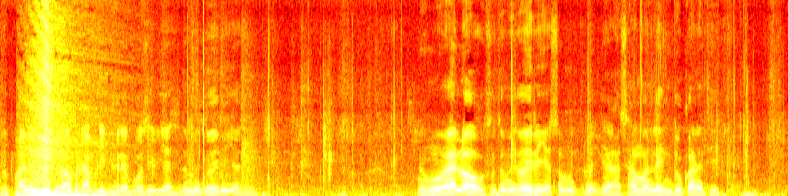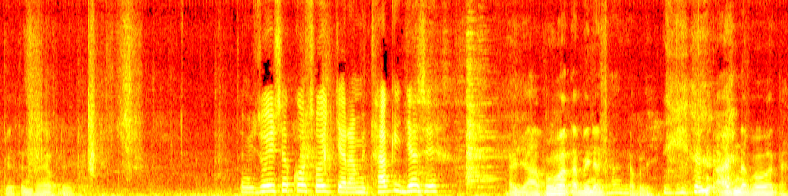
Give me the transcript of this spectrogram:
તો ફાઇનલ મિત્રો આપણે આપણી ઘરે પહોંચી ગયા છે તમે જોઈ રહ્યા છો. ને હું હેલો આવું છું તમે જોઈ રહ્યા છો મિત્રો જ્યાં આ સામાન લઈને દુકાનેથી કેતનભાઈ આપણે તમે જોઈ શકો છો અત્યારે અમે થાકી ગયા છે. આજે આ ભવાતા બેના થાક આપણે આજના ભવાતા.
